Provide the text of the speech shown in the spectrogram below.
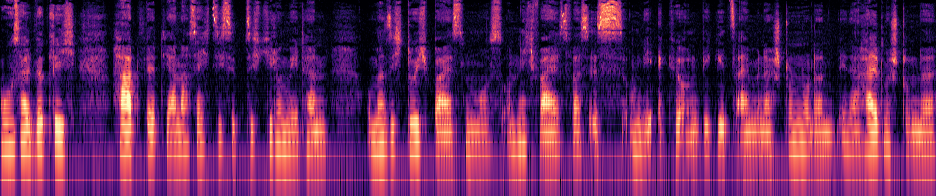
wo es halt wirklich hart wird, ja, nach 60, 70 Kilometern und man sich durchbeißen muss und nicht weiß, was ist um die Ecke und wie geht es einem in einer Stunde oder in einer halben Stunde.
